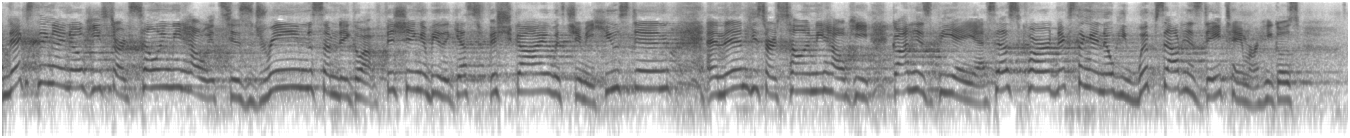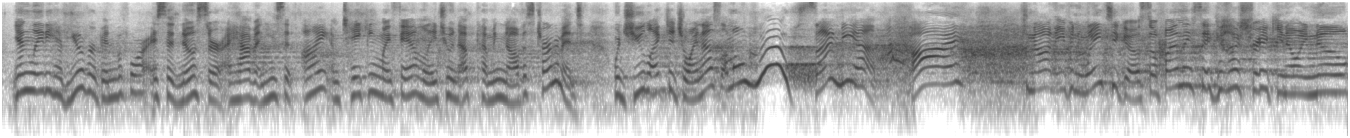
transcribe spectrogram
Next thing I know, he starts telling me how it's his dream to someday go out fishing and be the guest fish guy with Jimmy Houston. And then he starts telling me how he got his BASS card. Next thing I know, he whips out his Day-Timer. He goes, Young lady, have you ever been before? I said, No, sir, I haven't. He said, I am taking my family to an upcoming novice tournament. Would you like to join us? I'm like, Woo! Sign me up. I wait to go. So finally say, Gosh, Rick, you know, I know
